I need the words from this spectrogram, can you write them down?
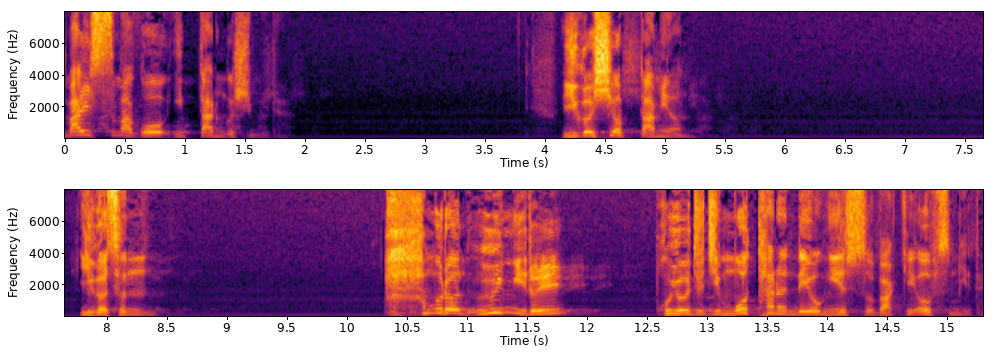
말씀하고 있다는 것입니다. 이것이 없다면 이것은 아무런 의미를 보여주지 못하는 내용일 수밖에 없습니다.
